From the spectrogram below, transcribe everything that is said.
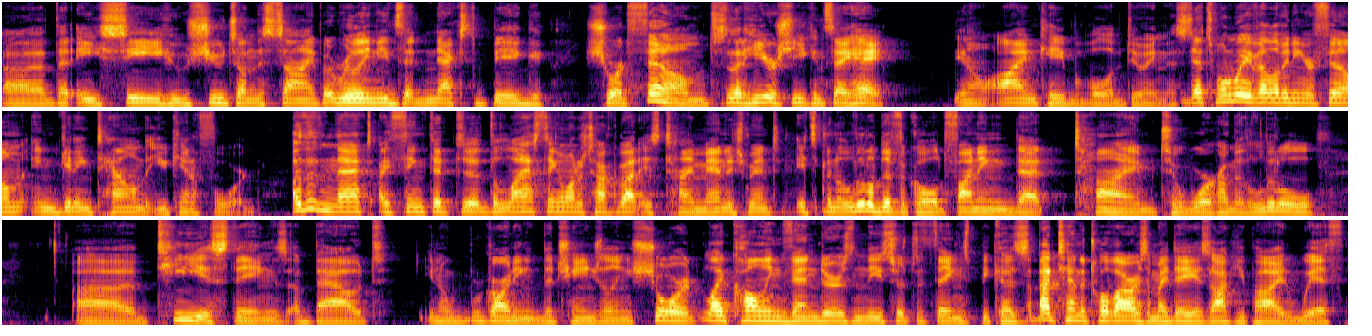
uh, that AC who shoots on the side but really needs that next big short film so that he or she can say, hey, you know, I'm capable of doing this. That's one way of elevating your film and getting talent that you can't afford. Other than that, I think that uh, the last thing I want to talk about is time management. It's been a little difficult finding that time to work on the little uh, tedious things about you know, regarding the changeling short, like calling vendors and these sorts of things, because about 10 to 12 hours of my day is occupied with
